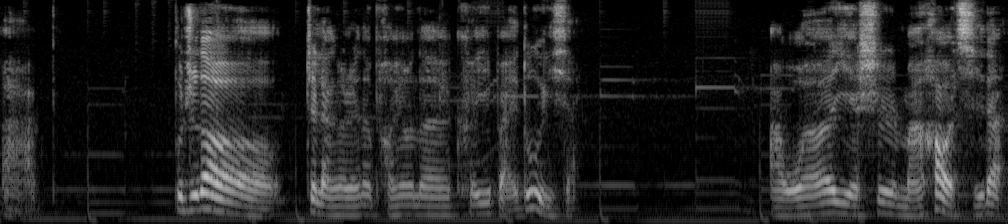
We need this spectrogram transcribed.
啊，不知道这两个人的朋友呢，可以百度一下。啊，我也是蛮好奇的，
